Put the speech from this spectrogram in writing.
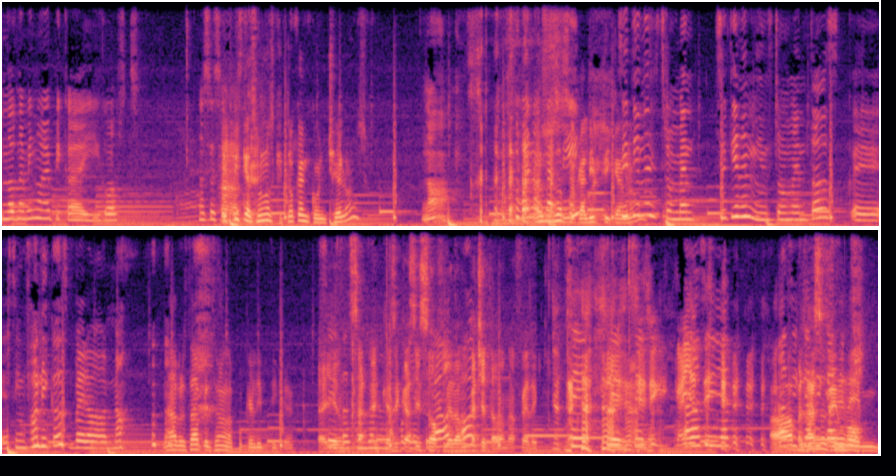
donde vino Épica y Ghost. No sé si, Ah, ¿Épica son los que tocan con chelos? no. bueno, o sea, es sí, apocalíptica, sí ¿no? tiene sí tienen instrumentos eh, sinfónicos, pero no. No, pero estaba pensando en apocalíptica. Ahí Sí, un casi casi. Soft le da un cachetadón a Fede. Sí, sí, Sí, sí, Ah, cállate. sí, ya. Ah, pues eso casi. de,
